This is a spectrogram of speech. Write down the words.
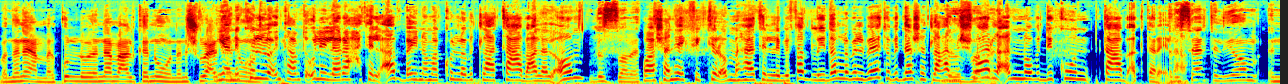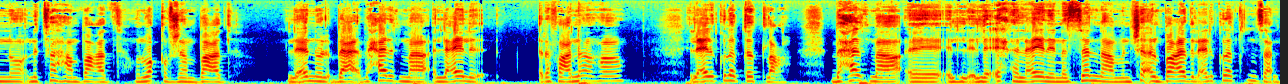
بدنا نعمل كله بدنا نعمل على الكانون نشوي على يعني الكانون كله انت عم تقولي لراحة الأب بينما كله بيطلع تعب على الأم. بالضبط. وعشان هيك في كتير أمهات اللي بفضلوا يضلوا بالبيت وبدناش نطلع على المشوار. لأنه بده يكون تعب أكثر لها رسالة اليوم إنه نتفهم بعض ونوقف جنب بعض لأنه بحالة ما العيلة رفعناها العيلة كلها بتطلع. بحالة ما آه، اللي إحنا العيلة نزلنا من شأن بعض العيلة كلها بتنزل.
